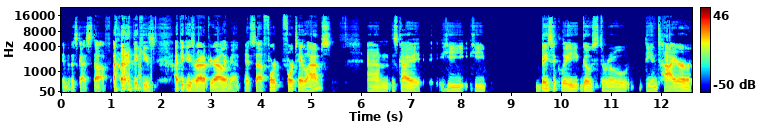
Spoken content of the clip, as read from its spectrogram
into this guy's stuff. I think he's I think he's right up your alley, man. It's uh, Forte Labs, and this guy he he basically goes through the entire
